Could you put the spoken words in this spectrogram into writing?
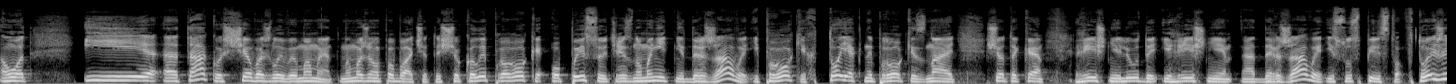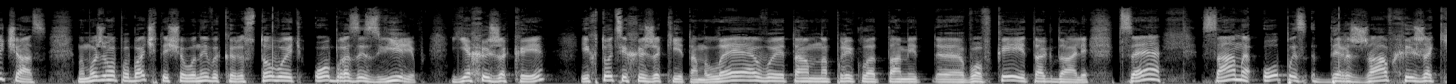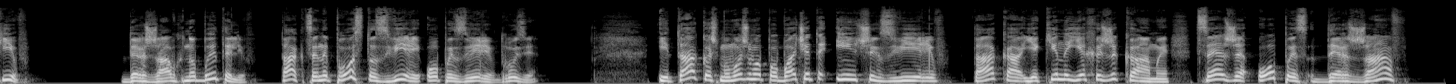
От і е, також ще важливий момент: ми можемо побачити, що коли пророки описують різноманітні держави, і пророки, хто як не пророки, знають, що таке грішні люди і грішні е, держави і суспільство, в той же час ми можемо побачити, що вони використовують образи звірів. Є хижаки, і хто ці хижаки? Там леви, там, наприклад, там і е, вовки, і так далі. Це саме опис держав хижаків держав-гнобителів. Так, це не просто звірі, опис звірів, друзі. І також ми можемо побачити інших звірів, так, які не є хижиками. Це же опис держав,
